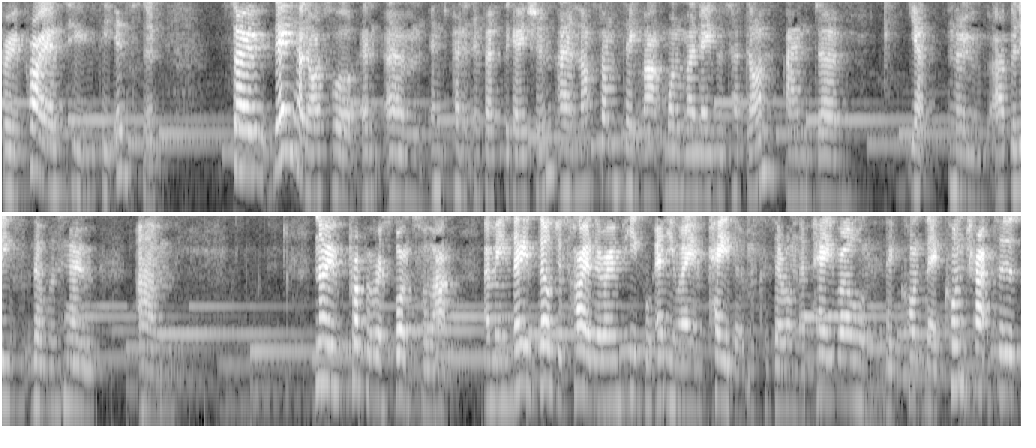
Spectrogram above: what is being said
through prior to the incident. So they had asked for an um, independent investigation, and that's something that one of my neighbours had done. And um, yeah, no, I believe there was no um, no proper response for that. I mean, they they'll just hire their own people anyway and pay them because they're on their payroll and they're con- they're contractors.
